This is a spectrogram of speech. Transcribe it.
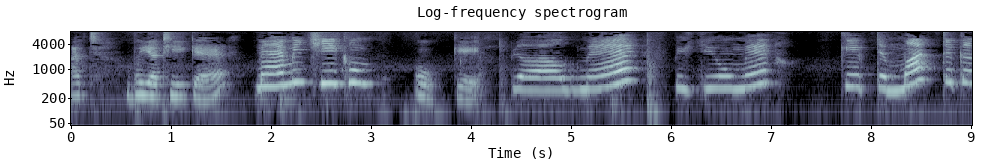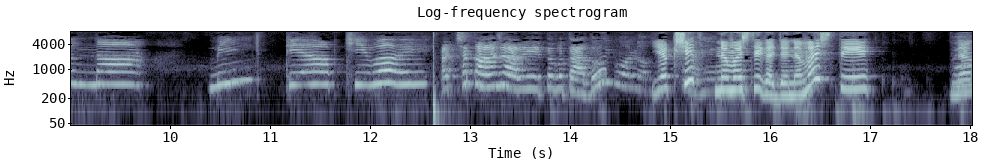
अच्छा भैया ठीक है। मैं भी चीकू ओके। ब्लॉग में वीडियो में गिफ्ट मत करना। मिलते आपसे भाई अच्छा कहाँ जा रहे हैं तो बता दो। बोलो। यक्षित नमस्ते गजय नमस्ते। न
